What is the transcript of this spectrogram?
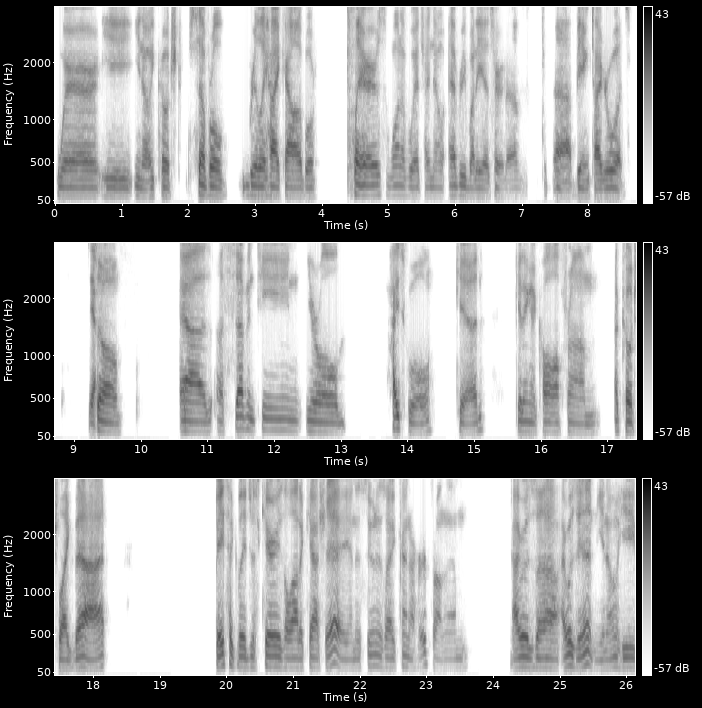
where he, you know, he coached several really high caliber players, one of which I know everybody has heard of, uh, being Tiger Woods. Yeah. So, as a 17 year old high school kid getting a call from a coach like that basically just carries a lot of cachet. And as soon as i kind of heard from them i was uh i was in you know he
